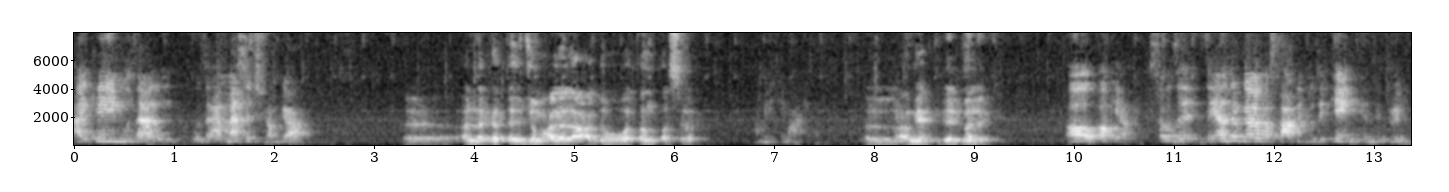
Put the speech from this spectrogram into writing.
I came with a with a message from God. أنك تهجم على العدو وتنتصر عم يحكي معك. عم يحكي للملك Oh, okay, okay. So the, the elder guy was talking to the king in the dream.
